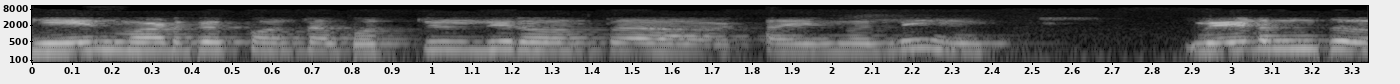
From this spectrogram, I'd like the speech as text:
ಏನ್ ಮಾಡ್ಬೇಕು ಅಂತ ಗೊತ್ತಿಲ್ದಿರೋಂತ ಅಲ್ಲಿ ಮೇಡಮ್ದು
